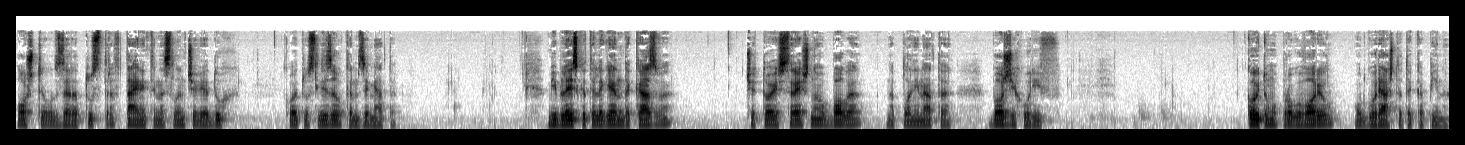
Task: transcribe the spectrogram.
още от Заратустра в тайните на Слънчевия дух, който слизал към земята. Библейската легенда казва, че той срещнал Бога на планината Божи Хорив, който му проговорил от горящата капина.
